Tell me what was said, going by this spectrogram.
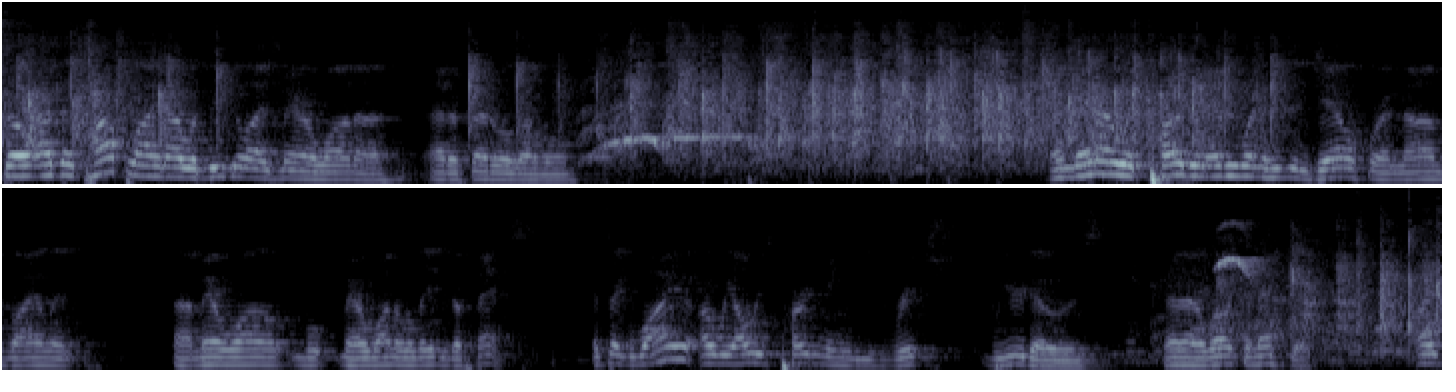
So at the top line, I would legalize marijuana at a federal level. And then I would pardon everyone who's in jail for a nonviolent uh, marijuana marijuana related offense. It's like why are we always pardoning these rich weirdos that are well connected? Like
